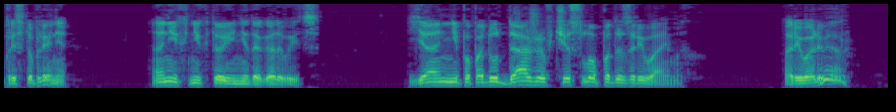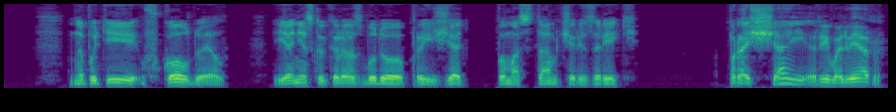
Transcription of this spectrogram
преступления? О них никто и не догадывается. я не попаду даже в число подозреваемых. Револьвер? На пути в Колдуэлл я несколько раз буду проезжать по мостам через реки. Прощай, револьвер.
